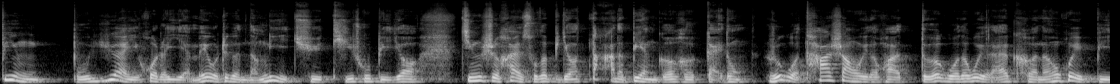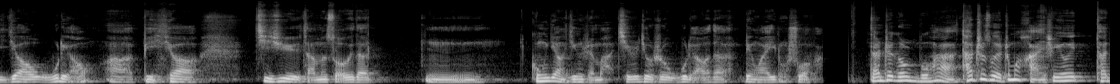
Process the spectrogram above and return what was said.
并。不愿意或者也没有这个能力去提出比较惊世骇俗的、比较大的变革和改动。如果他上位的话，德国的未来可能会比较无聊啊，比较继续咱们所谓的嗯工匠精神吧，其实就是无聊的另外一种说法。但这哥们不怕，他之所以这么喊，是因为他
